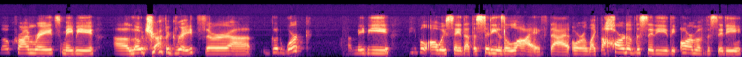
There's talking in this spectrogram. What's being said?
low crime rates, maybe uh, low traffic rates, or uh, good work. Uh, maybe people always say that the city is alive, that or like the heart of the city, the arm of the city,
